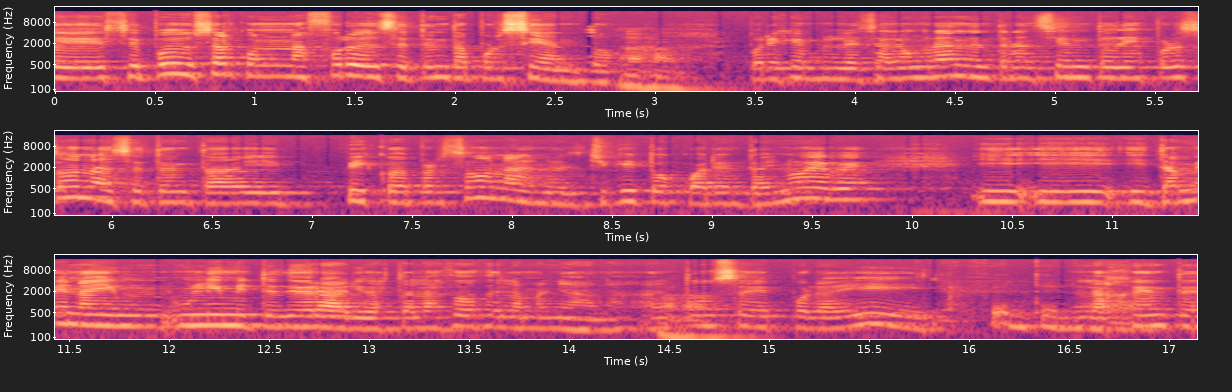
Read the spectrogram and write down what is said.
eh, se puede usar con un aforo del 70%. Ajá. Por ejemplo, en el salón grande entran 110 personas, el 70 y pico de personas, en el chiquito 49, y, y- y también hay un, un límite de horario hasta las 2 de la mañana. Ajá. Entonces, por ahí Gente no, la gente...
